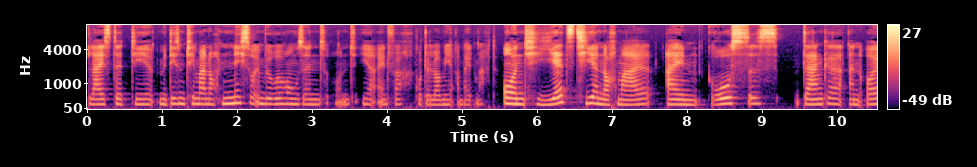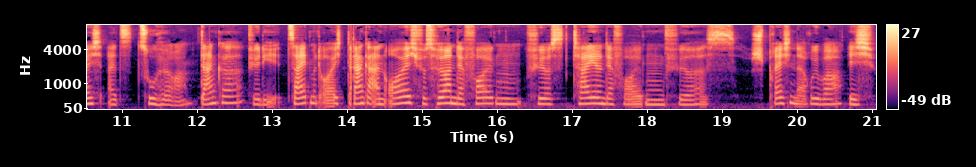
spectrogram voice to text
leistet, die mit diesem Thema noch nicht so in Berührung sind und ihr einfach gute Lobbyarbeit macht. Und jetzt hier nochmal ein großes Danke an euch als Zuhörer. Danke für die Zeit mit euch. Danke an euch fürs Hören der Folgen, fürs Teilen der Folgen, fürs Sprechen darüber. Ich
